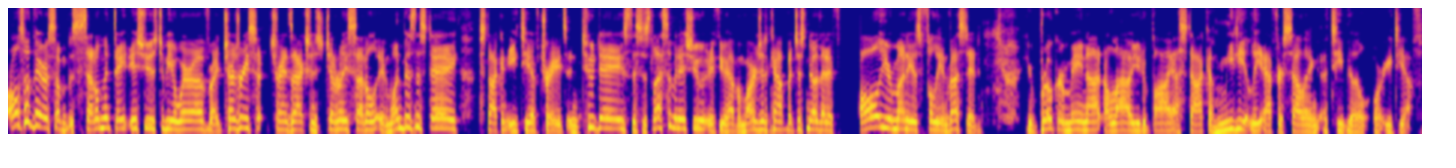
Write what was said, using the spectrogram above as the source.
Also, there are some settlement date issues to be aware of, right? Treasury transactions generally settle in one business day, stock and ETF trades in two days. This is less of an issue if you have a margin account, but just know that if all your money is fully invested, your broker may not allow you to buy a stock immediately after selling a T bill or ETF.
